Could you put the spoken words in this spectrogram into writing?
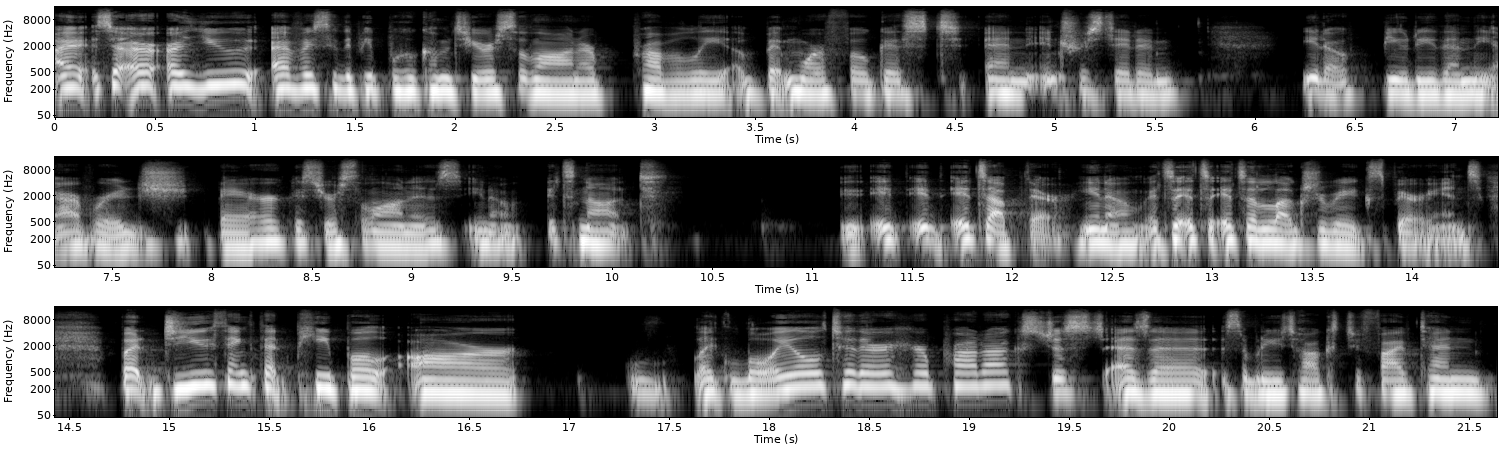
I, so are, are you obviously the people who come to your salon are probably a bit more focused and interested in you know beauty than the average bear because your salon is you know it's not it, it it's up there you know it's it's it's a luxury experience. But do you think that people are like loyal to their hair products just as a somebody who talks to 5 10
